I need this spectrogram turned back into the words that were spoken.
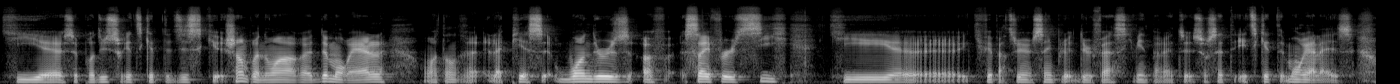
qui euh, se produit sur étiquette de disque Chambre Noire de Montréal. On va entendre la pièce Wonders of Cypher C qui, euh, qui fait partie d'un simple deux faces qui vient de paraître sur cette étiquette montréalaise. On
